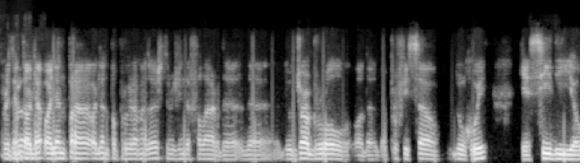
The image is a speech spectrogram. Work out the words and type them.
Por exemplo, olha, olhando, para, olhando para programadores, estamos vindo a falar de, de, do job role ou da, da, profissão do Rui, que é CDO,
